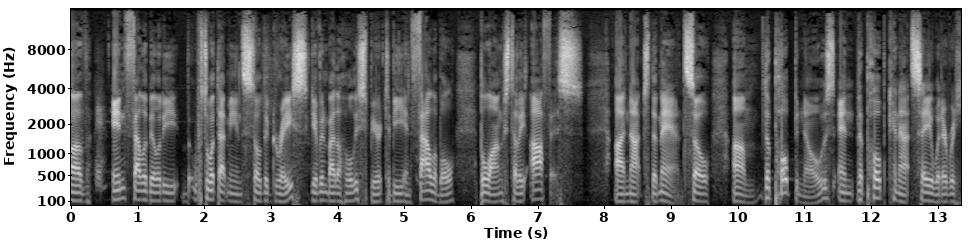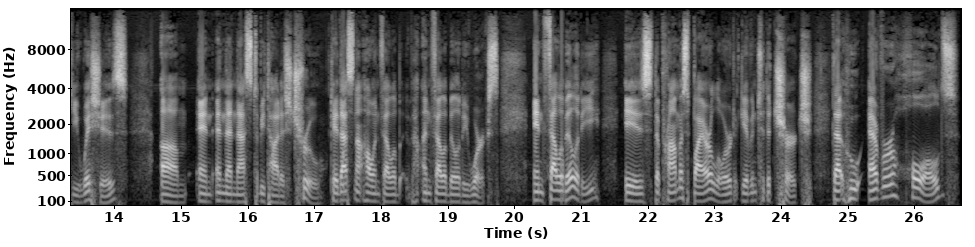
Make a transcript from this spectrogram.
of infallibility. So what that means? So the grace given by the Holy Spirit to be infallible belongs to the office. Uh, not to the man. So um, the Pope knows, and the Pope cannot say whatever he wishes, um, and and then that's to be taught as true. Okay, that's not how infallib- infallibility works. Infallibility is the promise by our Lord given to the Church that whoever holds,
